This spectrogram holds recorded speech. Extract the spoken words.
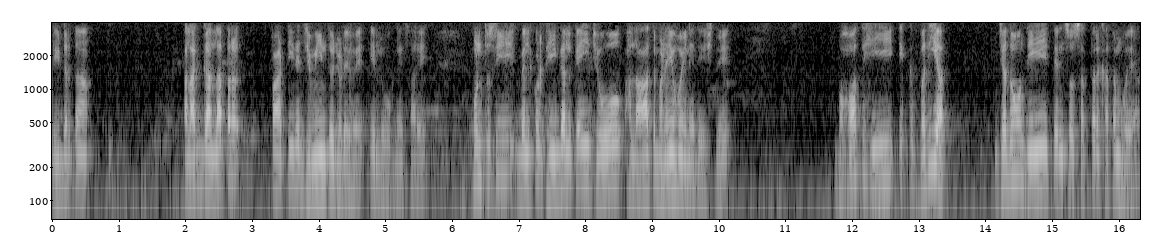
ਲੀਡਰ ਤਾਂ ਅਲੱਗ ਗੱਲ ਆ, ਪਰ ਪਾਰਟੀ ਦੇ ਜ਼ਮੀਨ ਤੋਂ ਜੁੜੇ ਹੋਏ ਇਹ ਲੋਕ ਨੇ ਸਾਰੇ। ਹੁਣ ਤੁਸੀਂ ਬਿਲਕੁਲ ਠੀਕ ਗੱਲ ਕਹੀ, ਜੋ ਹਾਲਾਤ ਬਣੇ ਹੋਏ ਨੇ ਦੇਸ਼ ਦੇ, ਬਹੁਤ ਹੀ ਇੱਕ ਵਧੀਆ ਜਦੋਂ ਦੀ 370 ਖਤਮ ਹੋਇਆ,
